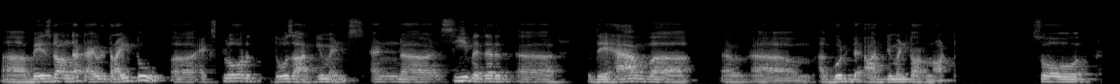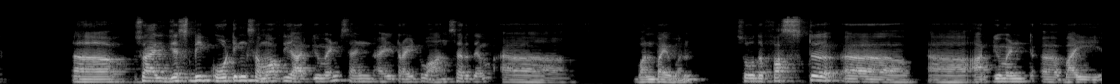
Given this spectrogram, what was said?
Uh, based on that, I will try to uh, explore those arguments and uh, see whether they have um, a good argument or not. So, uh, so I'll just be quoting some of the arguments and I'll try to answer them uh, one by one. So the first uh, argument by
